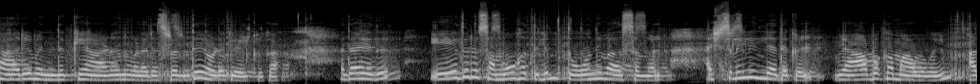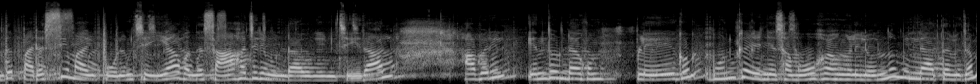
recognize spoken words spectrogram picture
കാര്യം എന്തൊക്കെയാണെന്ന് വളരെ ശ്രദ്ധയോടെ കേൾക്കുക. അതായത് ഏതൊരു സമൂഹത്തിലും തോന്നിവാസങ്ങൾ അശ്ലീലതകൾ വ്യാപകമാവുകയും അത് പരസ്യമായി പോലും ചെയ്യാവുന്ന സാഹചര്യം ഉണ്ടാവുകയും ചെയ്താൽ അവരിൽ എന്തുണ്ടാകും? പ്ലേഗും മുൻകഴിഞ്ഞ സമൂഹങ്ങളിൽ ഒന്നുമില്ലാത്ത വിധം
